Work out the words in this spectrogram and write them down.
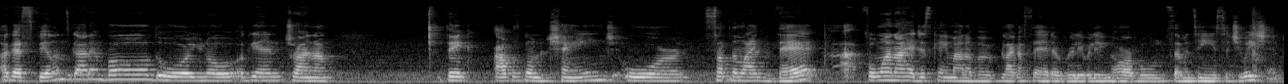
i guess feelings got involved or you know again trying to think I was going to change or something like that. For one, I had just came out of a, like I said, a really, really horrible 17 situation.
